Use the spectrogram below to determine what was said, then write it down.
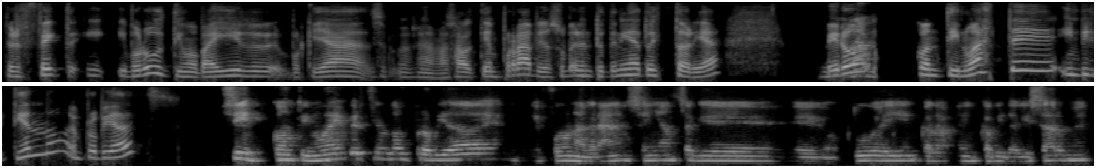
Perfecto. Y, por último, para ir, porque ya se me ha pasado el tiempo rápido, súper entretenida tu historia, pero ¿continuaste invirtiendo en propiedades? Sí, continué invirtiendo en propiedades. Fue una gran enseñanza que eh, obtuve ahí en, en capitalizarme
